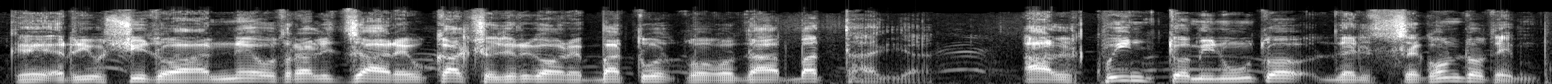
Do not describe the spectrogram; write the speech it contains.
che è riuscito a neutralizzare un calcio di rigore battuto da battaglia al quinto minuto del secondo tempo.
